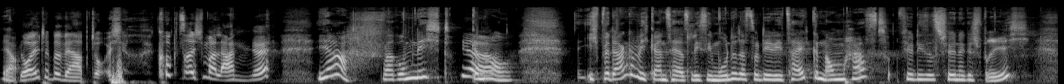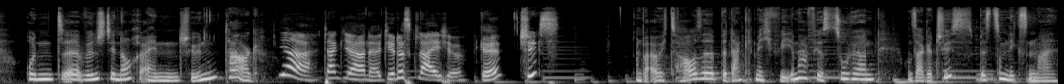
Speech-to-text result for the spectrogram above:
Ja. Leute, bewerbt euch. Guckt's euch mal an, gell? Ja, warum nicht? Ja. Genau. Ich bedanke mich ganz herzlich, Simone, dass du dir die Zeit genommen hast für dieses schöne Gespräch und äh, wünsche dir noch einen schönen Tag. Ja, danke, Johanna. Dir das Gleiche. Gell? Tschüss. Und bei euch zu Hause bedanke ich mich wie immer fürs Zuhören und sage Tschüss, bis zum nächsten Mal.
